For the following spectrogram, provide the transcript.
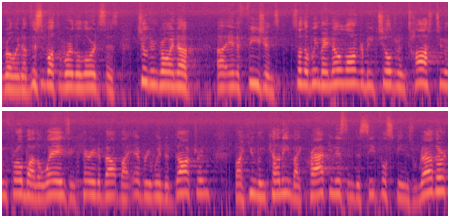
growing up. This is what the word of the Lord says. Children growing up uh, in Ephesians, so that we may no longer be children tossed to and fro by the waves and carried about by every wind of doctrine, by human cunning, by craftiness and deceitful schemes. Rather,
